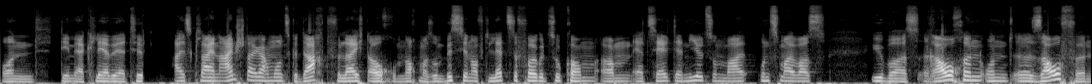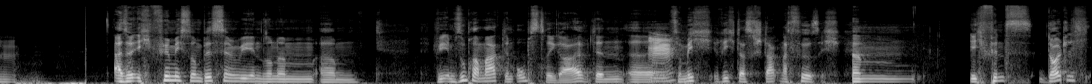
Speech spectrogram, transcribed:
und dem Erklärbär Tipp. Als kleinen Einsteiger haben wir uns gedacht, vielleicht auch, um nochmal so ein bisschen auf die letzte Folge zu kommen, ähm, erzählt der Nils und mal, uns mal was übers Rauchen und äh, Saufen. Also ich fühle mich so ein bisschen wie in so einem, ähm, wie im Supermarkt im Obstregal, denn äh, mhm. für mich riecht das stark nach Pfirsich. Ähm, ich finde es deutlich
